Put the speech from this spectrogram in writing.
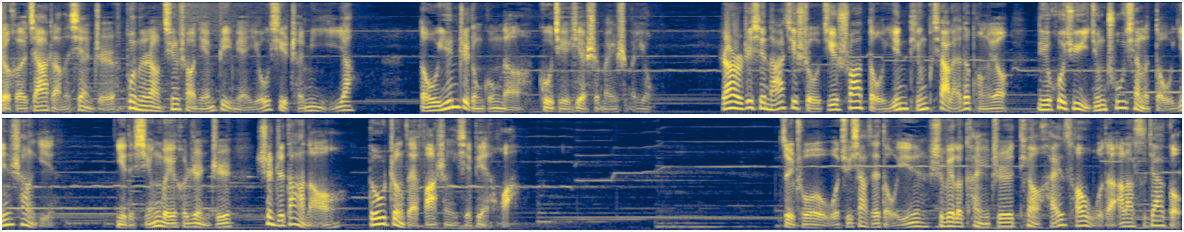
这和家长的限制不能让青少年避免游戏沉迷一样，抖音这种功能估计也是没什么用。然而，这些拿起手机刷抖音停不下来的朋友，你或许已经出现了抖音上瘾，你的行为和认知，甚至大脑都正在发生一些变化。最初我去下载抖音是为了看一只跳海草舞的阿拉斯加狗，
